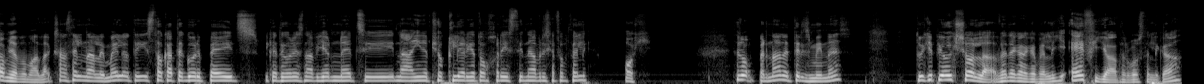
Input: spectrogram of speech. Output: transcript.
από μια εβδομάδα, ξαναστέλνει ένα άλλο email ότι στο category page οι κατηγορίες να βγαίνουν έτσι, να είναι πιο clear για τον χρήστη, να βρει αυτό που θέλει. Όχι. Θέλω, περνάνε τρεις μήνες, του είχε πει όχι σε όλα, δεν έκανε κάποια αλλαγή. Έφυγε ο άνθρωπος τελικά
